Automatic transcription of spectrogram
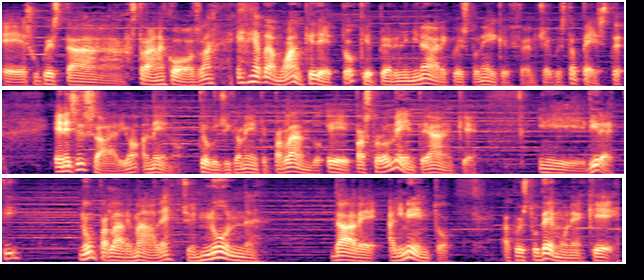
eh, su questa strana cosa e vi abbiamo anche detto che per eliminare questo Nekef, cioè questa peste, è necessario, almeno teologicamente parlando e pastoralmente anche in diretti, non parlare male, cioè non dare alimento a questo demone che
